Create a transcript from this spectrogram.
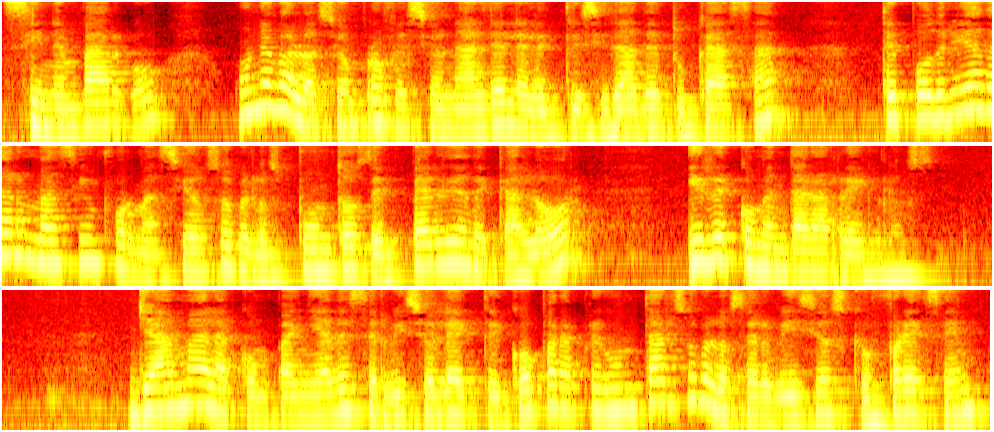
Sin embargo, una evaluación profesional de la electricidad de tu casa te podría dar más información sobre los puntos de pérdida de calor y recomendar arreglos. Llama a la compañía de servicio eléctrico para preguntar sobre los servicios que ofrecen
